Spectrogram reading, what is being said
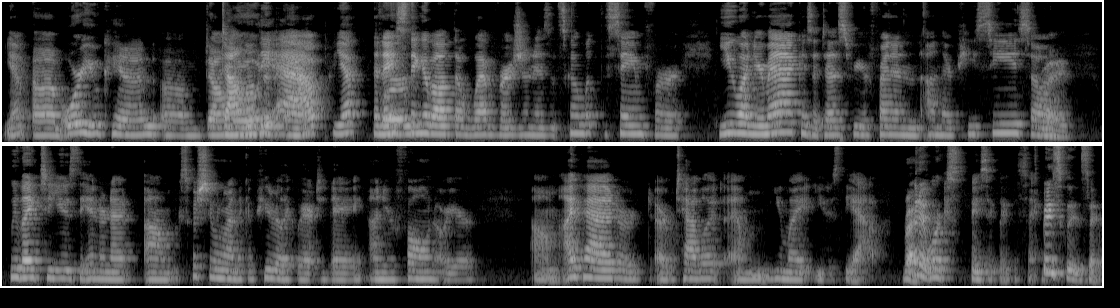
Yep. um, or you can um, download, Download the an app. Yep. The nice thing about the web version is it's going to look the same for you on your Mac as it does for your friend on, on their PC. So Right. we like to use the internet, um, especially when we're on the computer like we are today, on your phone or your um, iPad or, or tablet. Um, you might use the app, Right. but it works basically the same. Basically the same.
